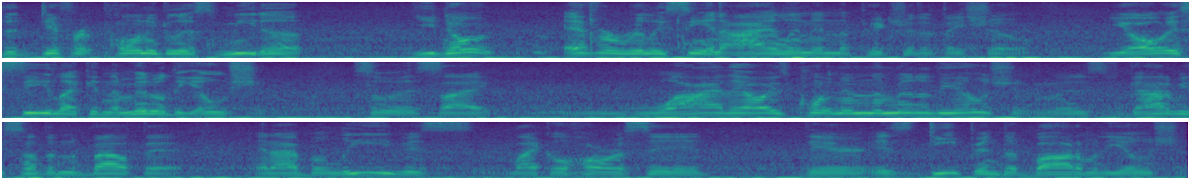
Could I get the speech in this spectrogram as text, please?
the different poneglyphs meet up you don't ever really see an island in the picture that they show you always see like in the middle of the ocean so it's like why are they always pointing in the middle of the ocean. There's got to be something about that. And i believe it's like ohara said there is deep in the bottom of the ocean.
